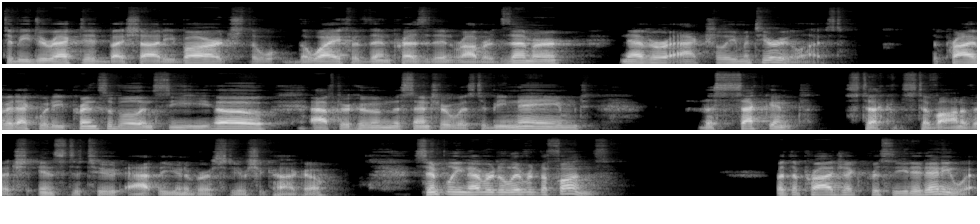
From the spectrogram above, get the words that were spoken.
to be directed by Shadi Bartsch, the, the wife of then President Robert Zimmer, never actually materialized. The private equity principal and CEO, after whom the center was to be named, the second Stevanovich Institute at the University of Chicago, simply never delivered the funds. But the project proceeded anyway.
